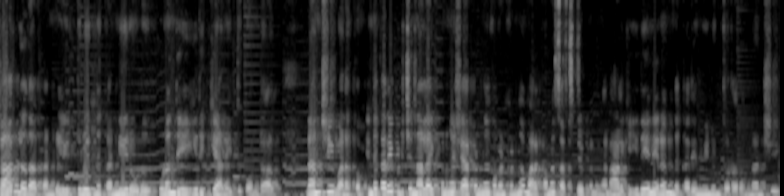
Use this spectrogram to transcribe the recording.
சாருலதா கண்களில் துளிர்ந்த கண்ணீரோடு குழந்தையை இறுக்கி அணைத்து கொண்டாள். நன்றி வணக்கம். இந்த கதை பிடிச்சிருந்தா லைக் பண்ணுங்க ஷேர் பண்ணுங்க கமெண்ட் பண்ணுங்க. மறக்காம சப்ஸ்கிரைப் பண்ணுங்க. நாளைக்கு இதே நேரம் இந்த கதை மீண்டும் தொடரும். நன்றி.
